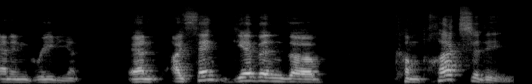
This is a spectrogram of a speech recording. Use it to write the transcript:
an ingredient. And I think, given the complexity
